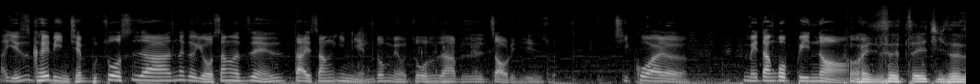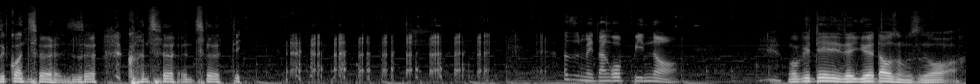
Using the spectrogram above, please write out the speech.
啊，也是可以领钱不做事啊。那个有伤的之前也是带伤一年都没有做事，他不是照领薪水？奇怪了，没当过兵哦。哇，你这这一集真的是贯彻很彻，贯彻很彻底。他是没当过兵哦。我被爹地的约到什么时候啊？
